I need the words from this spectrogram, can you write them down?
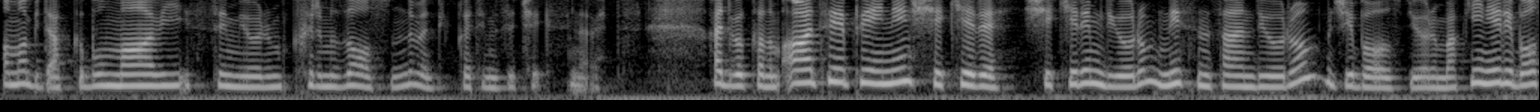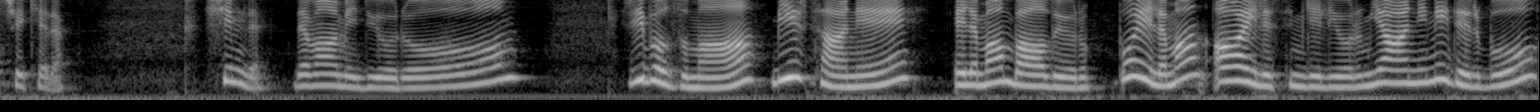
Ama bir dakika bu mavi istemiyorum. Kırmızı olsun değil mi? Dikkatimizi çeksin evet. Hadi bakalım ATP'nin şekeri. Şekerim diyorum. Nesin sen diyorum? Riboz diyorum. Bak yine riboz şekeri. Şimdi devam ediyorum. Ribozuma bir tane eleman bağlıyorum. Bu eleman A ile simgeliyorum. Yani nedir bu?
